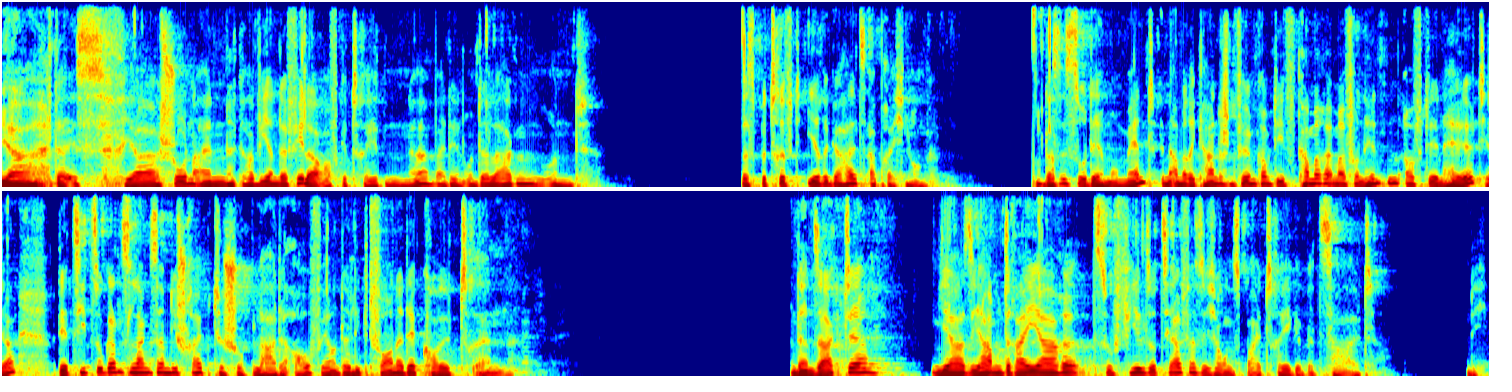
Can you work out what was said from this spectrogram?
Ja, da ist ja schon ein gravierender Fehler aufgetreten ne, bei den Unterlagen und das betrifft Ihre Gehaltsabrechnung. Das ist so der Moment. In amerikanischen Filmen kommt die Kamera immer von hinten auf den Held, ja. Der zieht so ganz langsam die Schreibtischschublade auf, ja, und da liegt vorne der Colt drin. Und dann sagt er, ja, Sie haben drei Jahre zu viel Sozialversicherungsbeiträge bezahlt. Und ich,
